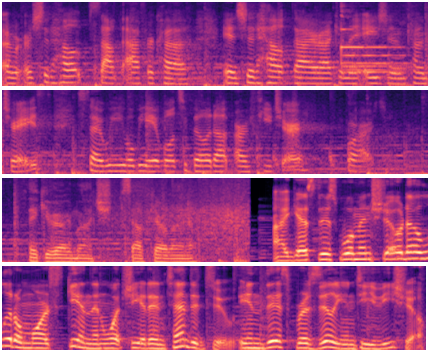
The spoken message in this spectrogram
or, should help South Africa and should help the Iraq and the Asian countries, so we will be able to build up our future for our children. Thank you very much, South Carolina. I guess this woman showed a little more skin than what she had intended to in this Brazilian TV show.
